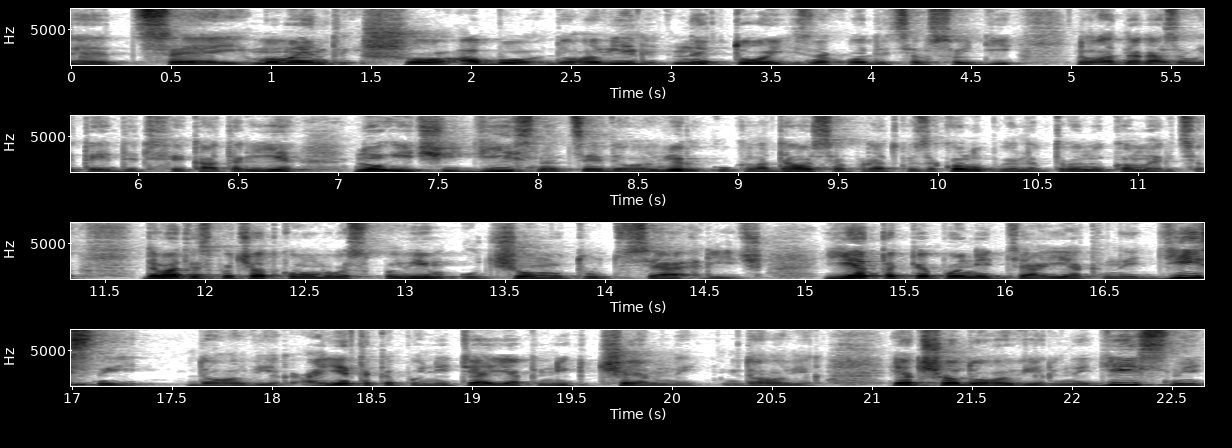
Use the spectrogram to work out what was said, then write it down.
е, цей момент, що або договір не той знаходиться в суді, ну одноразовий та ідентифікатор є. Ну і чи дійсно цей договір укладався в порядку закону про електронну комерцію. Давайте спочатку вам розповім, у чому тут вся річ. Є таке поняття як недійсний договір, а є таке поняття як нікчемний договір. Якщо договір недійсний,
